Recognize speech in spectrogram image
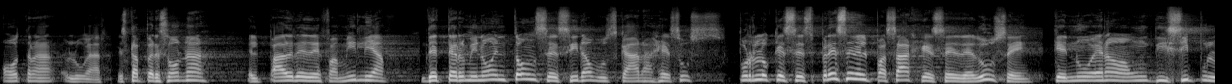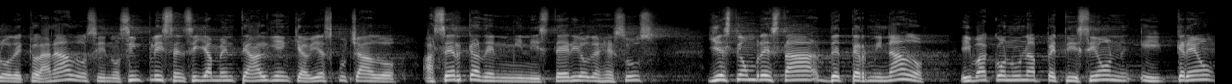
otro lugar. Esta persona, el padre de familia, determinó entonces ir a buscar a Jesús. Por lo que se expresa en el pasaje se deduce que no era un discípulo declarado, sino simple y sencillamente alguien que había escuchado acerca del ministerio de Jesús. Y este hombre está determinado y va con una petición y creo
